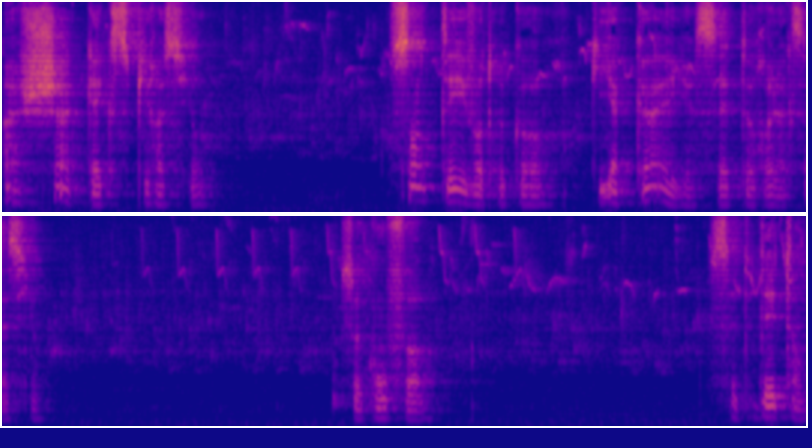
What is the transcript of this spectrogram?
À chaque expiration, sentez votre corps qui accueille cette relaxation ce confort, cette détente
